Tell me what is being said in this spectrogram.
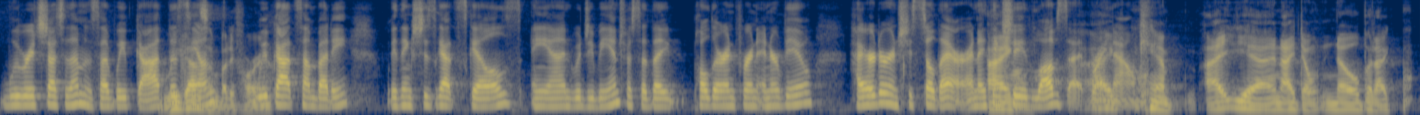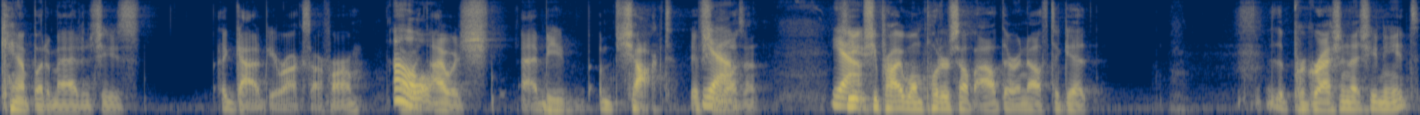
we reached out to them and said we've got this We got young somebody for you." we've got somebody. We think she's got skills, and would you be interested? They pulled her in for an interview, hired her, and she's still there. And I think I- she loves it right I now. can't. I yeah, and I don't know, but I can't but imagine she's got to be a rock star for him. I Oh. would, I would. Sh- I'd be I'm shocked if she Yeah. wasn't. Yeah, She, she probably won't put herself out there enough to get the progression that she needs,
